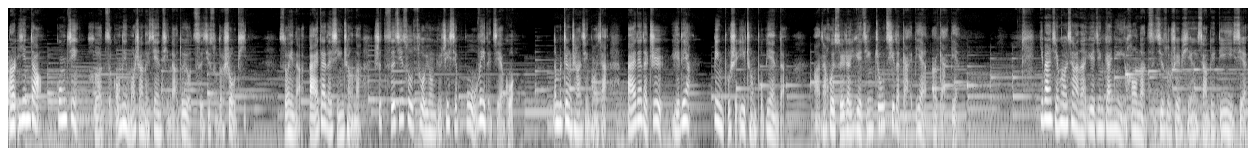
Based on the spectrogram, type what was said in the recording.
而阴道、宫颈和子宫内膜上的腺体呢都有雌激素的受体，所以呢，白带的形成呢是雌激素作用于这些部位的结果。那么正常情况下，白带的质与量并不是一成不变的，啊，它会随着月经周期的改变而改变。一般情况下呢，月经干净以后呢，雌激素水平相对低一些，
